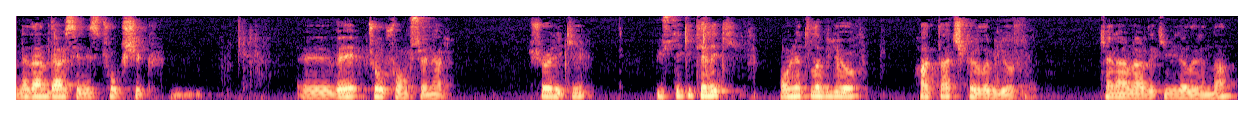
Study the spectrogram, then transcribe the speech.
neden derseniz çok şık ee, ve çok fonksiyonel. Şöyle ki üstteki telek oynatılabiliyor hatta çıkarılabiliyor. Kenarlardaki vidalarından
